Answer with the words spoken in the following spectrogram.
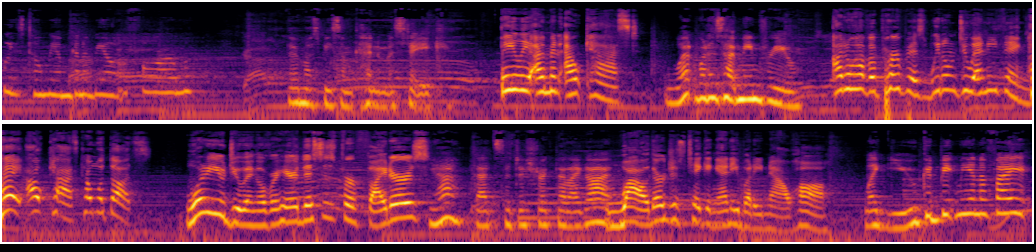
Please tell me I'm gonna be on a farm. There must be some kind of mistake. Bailey, I'm an outcast. What? What does that mean for you? I don't have a purpose. We don't do anything. Hey, outcast, come with us. What are you doing over here? This is for fighters? Yeah, that's the district that I got. Wow, they're just taking anybody now, huh? Like you could beat me in a fight?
